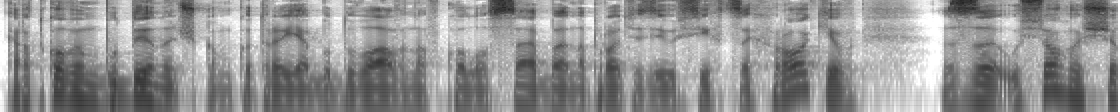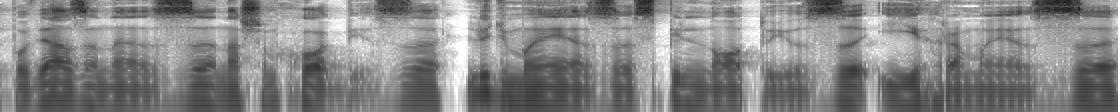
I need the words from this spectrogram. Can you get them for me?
картковим будиночком, котрий я будував навколо себе на протязі усіх цих років, з усього, що пов'язане з нашим хобі, з людьми, з спільнотою, з іграми, з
